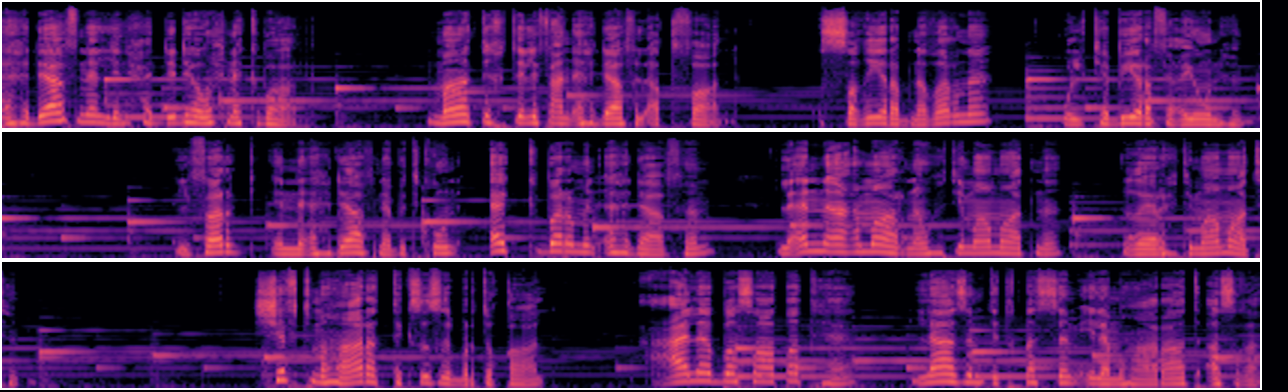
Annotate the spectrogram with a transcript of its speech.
أهدافنا اللي نحددها وإحنا كبار. ما تختلف عن أهداف الأطفال الصغيرة بنظرنا والكبيرة في عيونهم. الفرق إن أهدافنا بتكون أكبر من أهدافهم لأن أعمارنا واهتماماتنا غير اهتماماتهم. شفت مهارة تقصيص البرتقال؟ على بساطتها لازم تتقسم إلى مهارات أصغر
